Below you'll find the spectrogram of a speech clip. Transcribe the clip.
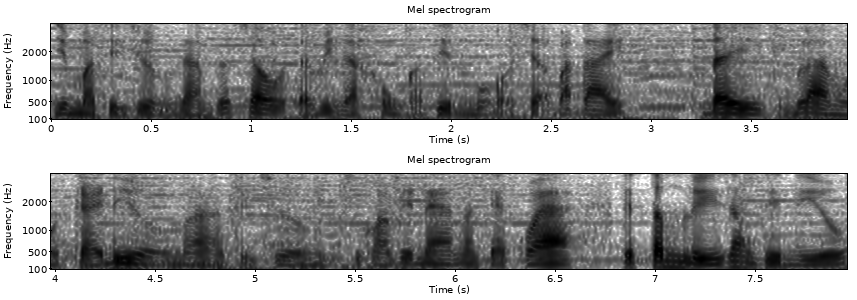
nhưng mà thị trường giảm rất sâu tại vì là không có tiền mua hỗ trợ bắt đáy đây cũng là một cái điều mà thị trường chứng khoán Việt Nam đang trải qua. Cái tâm lý dòng tiền yếu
